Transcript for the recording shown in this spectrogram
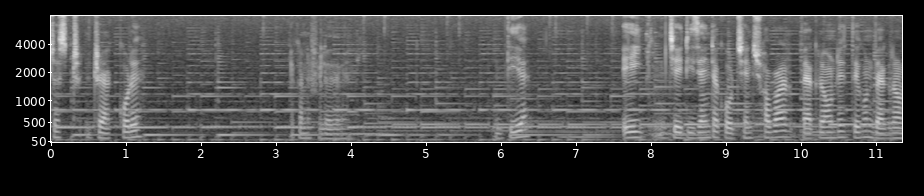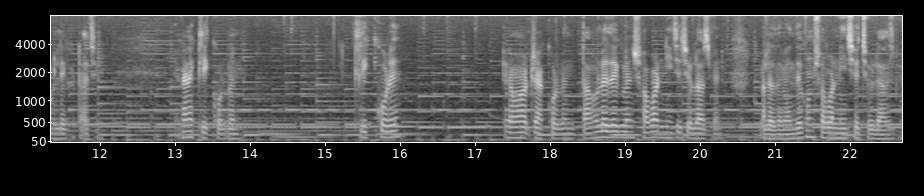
জাস্ট ড্র্যাক করে এখানে ফেলে দেবেন। দিয়ে এই যে ডিজাইনটা করছেন, সবার ব্যাকগ্রাউন্ডে দেখুন ব্যাকগ্রাউন্ড লেখাটা আছে। এখানে ক্লিক করবেন। ক্লিক করে এবার ড্র্যাগ করবেন, তাহলে দেখবেন সবার নিচে চলে আসবেন। বলে দেবেন, দেখুন, সবার নিচে চলে আসবে।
